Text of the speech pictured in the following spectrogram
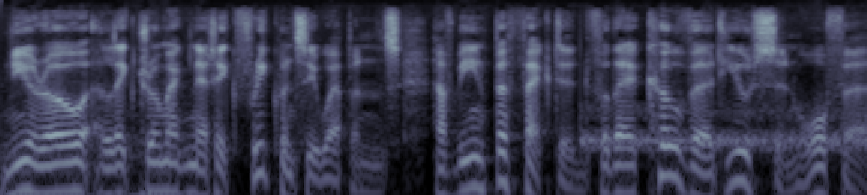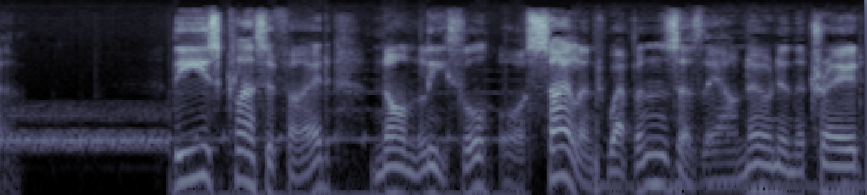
neuro-electromagnetic frequency weapons have been perfected for their covert use in warfare. These classified, non-lethal or silent weapons, as they are known in the trade,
